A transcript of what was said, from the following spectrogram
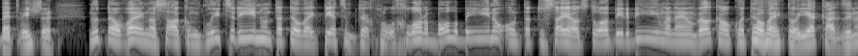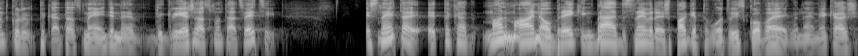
Bet viņš tur, nu, tev vajag no sākuma glicerīnu, un tad tev vajag 500 chlorobolabīnu, un tad tu sajauc to birbīnu, un vēl kaut ko tev vajag to iekārt, zinot, kur tā tās mēģina griežās man tāds vecīt. Es netai, tā kā man māja nav breaking bad, es nevarēšu pagatavot visu, ko vajag. Vienkārši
